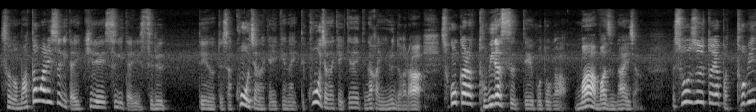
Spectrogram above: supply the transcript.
そのまとまりすぎたり綺麗すぎたりするっていうのってさこうじゃなきゃいけないってこうじゃなきゃいけないって中にいるんだからそこから飛び出すっていうことがまあまずないじゃん。そうするとやっぱ飛び出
